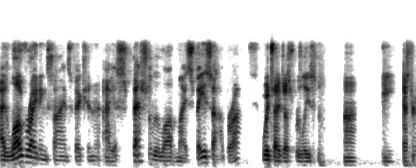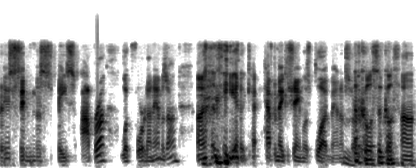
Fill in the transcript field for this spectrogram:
I love writing science fiction. I especially love my space opera, which I just released yesterday. Cygnus Space Opera. Look for it on Amazon. Uh, have to make a shameless plug, man. I'm sorry. Of course, of course. Um,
